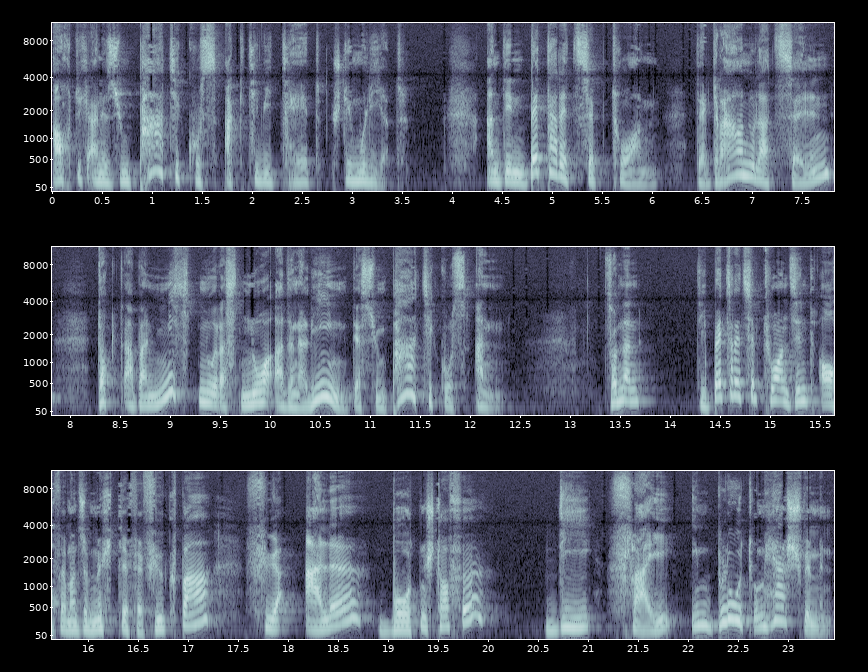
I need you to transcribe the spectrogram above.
auch durch eine Sympathikusaktivität stimuliert. An den Beta-Rezeptoren der Granulazellen dockt aber nicht nur das Noradrenalin des Sympathikus an, sondern die Beta-Rezeptoren sind auch, wenn man so möchte, verfügbar für alle Botenstoffe, die frei im Blut umherschwimmen.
